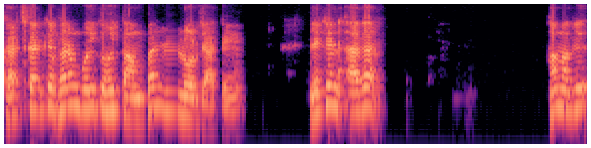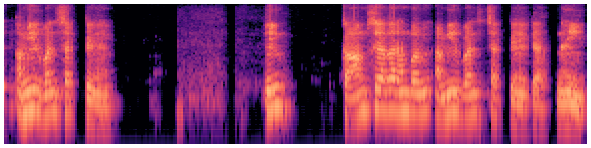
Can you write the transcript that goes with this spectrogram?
खर्च करके फिर हम वही के वही काम पर लौट जाते हैं। लेकिन अगर हम अमीर बन सकते हैं, इन काम से अगर हम अमीर बन सकते हैं क्या? नहीं।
